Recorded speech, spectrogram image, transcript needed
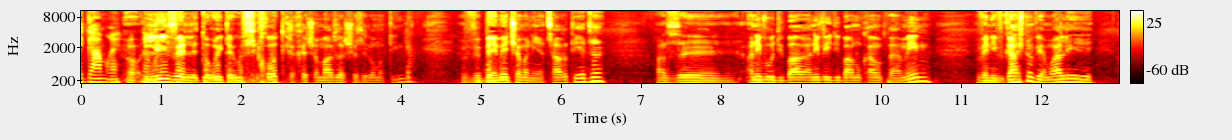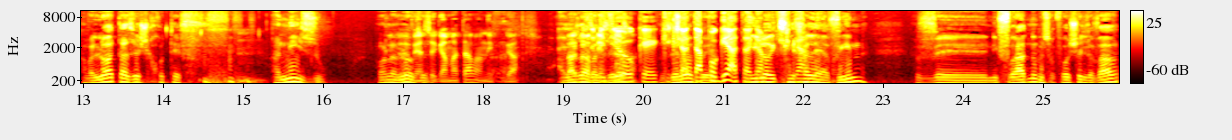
לגמרי. לא, לי ולדורית היו שיחות, כי אחרי שאמרתי לה שזה לא מתאים לי, ובאמת שם אני עצרתי את זה. אז אה, אני והוא דיבר, אני והיא דיברנו כמה פעמים, ונפגשנו, והיא אמרה לי, אבל לא אתה זה שחוטף, אני זו. אמר לה, לא, מבין זה... שגם אתה נפגע. אמר לה, אבל זה לא- בדיוק, כי זה כשאתה פוגע, אתה גם היא לא הצליחה נפגע. להבין, ונפרדנו בסופו של דבר,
